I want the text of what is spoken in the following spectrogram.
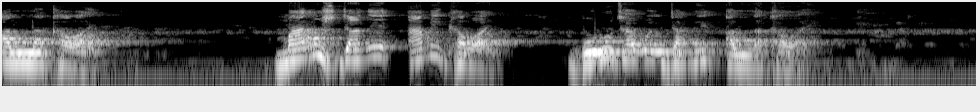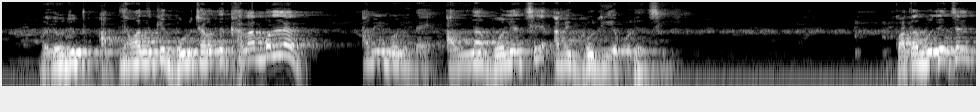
আল্লাহ খাওয়ায়। মানুষ জানে আমি খাওয়াই, গরু, ছাগল জানে আল্লাহ খাওয়ায়। বলে, হুজুর, আপনি আমাদেরকে গরু, ছাগলকে খারাপ বললেন? আমি বলি নাই, আল্লাহ বলেছে, আমি ঘুরিয়ে বলেছি। কথা বুঝেছেন?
